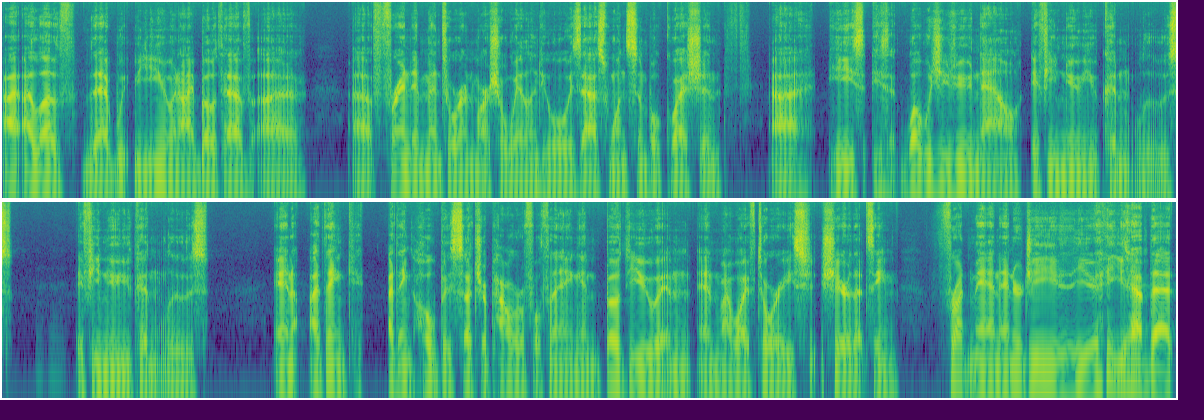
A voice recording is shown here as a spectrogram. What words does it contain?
I, I love that we, you and I both have a, a friend and mentor in Marshall Wayland who always asks one simple question. Uh, he's he said, "What would you do now if you knew you couldn't lose? If you knew you couldn't lose?" And I think I think hope is such a powerful thing, and both you and and my wife Tori sh- share that same front man energy. You, you you have that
